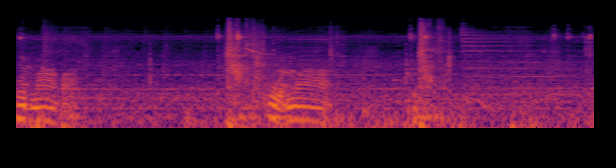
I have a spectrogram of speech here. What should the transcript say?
พูดมากกว่าพูดมากโอเค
